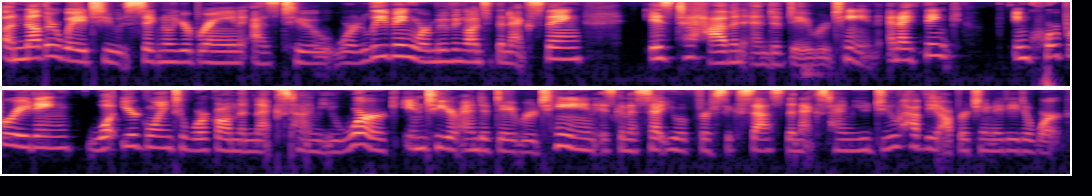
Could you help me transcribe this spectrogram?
another way to signal your brain as to we're leaving, we're moving on to the next thing is to have an end of day routine. And I think incorporating what you're going to work on the next time you work into your end of day routine is going to set you up for success the next time you do have the opportunity to work.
